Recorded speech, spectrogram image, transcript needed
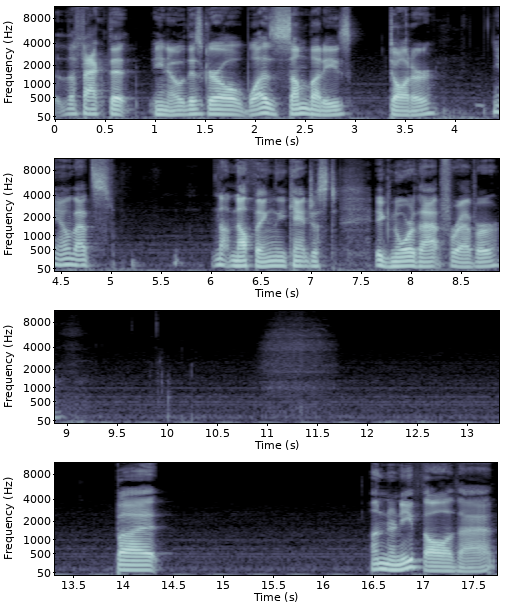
The fact that, you know, this girl was somebody's daughter, you know, that's not nothing. You can't just ignore that forever. But underneath all of that,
